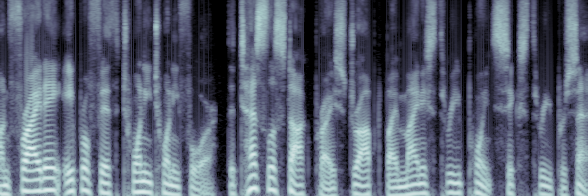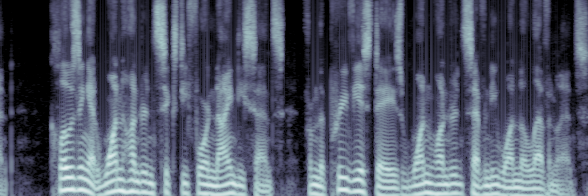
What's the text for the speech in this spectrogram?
On Friday, April 5, 2024, the Tesla stock price dropped by minus 3.63%, closing at 164.90 cents from the previous day's 171.11 cents.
